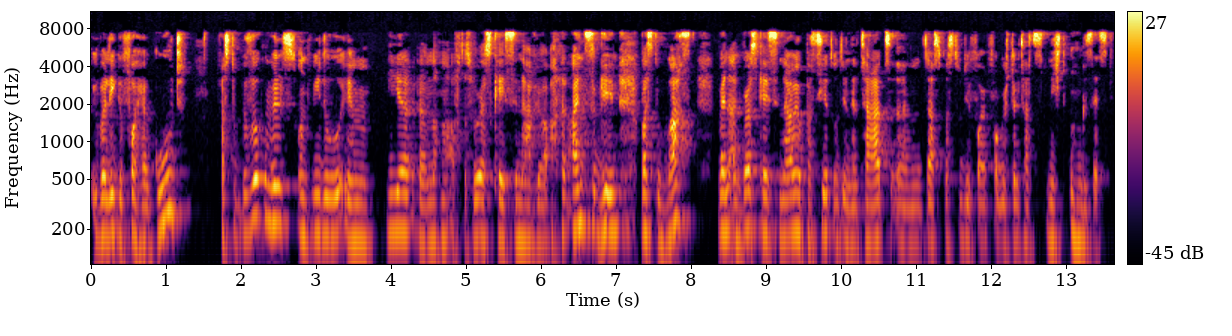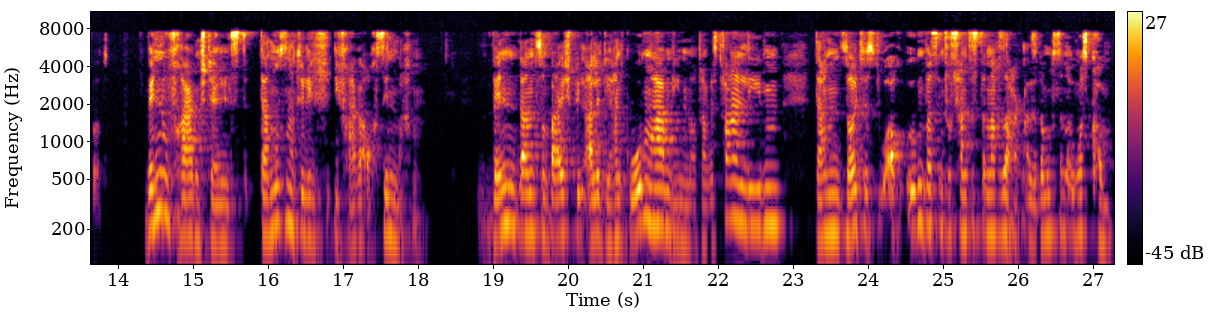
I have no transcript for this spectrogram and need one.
überlege vorher gut, was du bewirken willst und wie du im hier äh, nochmal auf das Worst-Case-Szenario einzugehen, was du machst, wenn ein Worst-Case-Szenario passiert und in der Tat äh, das, was du dir vorher vorgestellt hast, nicht umgesetzt wird. Wenn du Fragen stellst, dann muss natürlich die Frage auch Sinn machen. Wenn dann zum Beispiel alle die Hand gehoben haben, die in Nordrhein-Westfalen leben, dann solltest du auch irgendwas Interessantes danach sagen. Also da muss dann irgendwas kommen,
